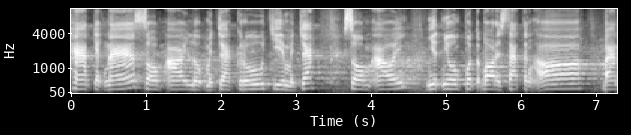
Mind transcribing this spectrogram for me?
ខាតយ៉ាងណាសូមឲ្យលោកម្ចាស់គ្រូជាម្ចាស់សូមឲ្យញាតិញោមពុទ្ធបរិស័ទទាំងអស់បាន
